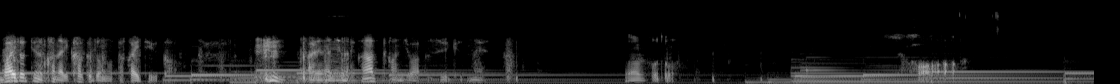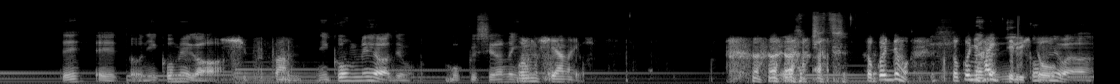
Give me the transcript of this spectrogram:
バイトっていうのはかなり角度の高いというか、あれなんじゃないかなって感じはするけどね。なるほど。はあ。で、えっ、と、2個目が、出版、2個目はでも僕知らない俺も知らないわ。そこにでも、そこに入ってる人なんか2個目は、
